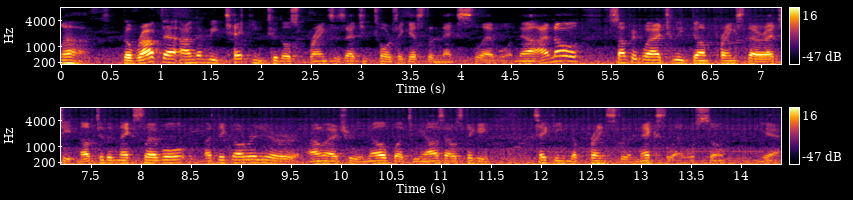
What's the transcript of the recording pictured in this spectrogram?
uh, the route that I'm gonna be taking to those pranks is actually towards I guess the next level. Now I know some people actually done pranks that are actually up to the next level. I think already, or I don't actually know. But to be honest, I was thinking taking the pranks to the next level. So yeah.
